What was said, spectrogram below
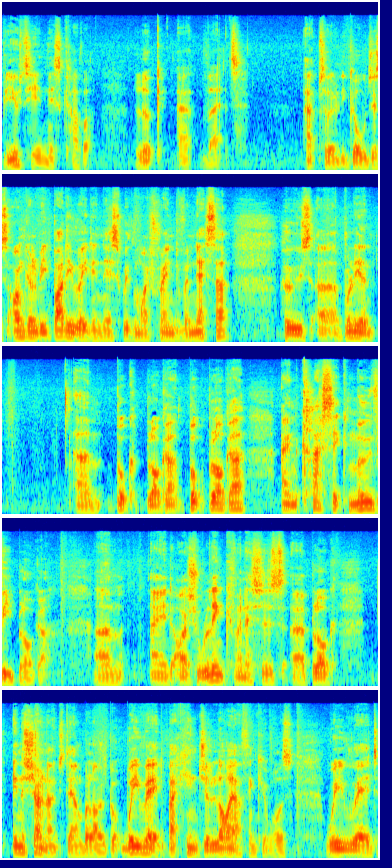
beauty in this cover? Look at that. Absolutely gorgeous. I'm going to be buddy reading this with my friend Vanessa, who's a brilliant um, book blogger, book blogger and classic movie blogger. Um, and I shall link Vanessa's uh, blog in the show notes down below. But we read back in July, I think it was, we read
